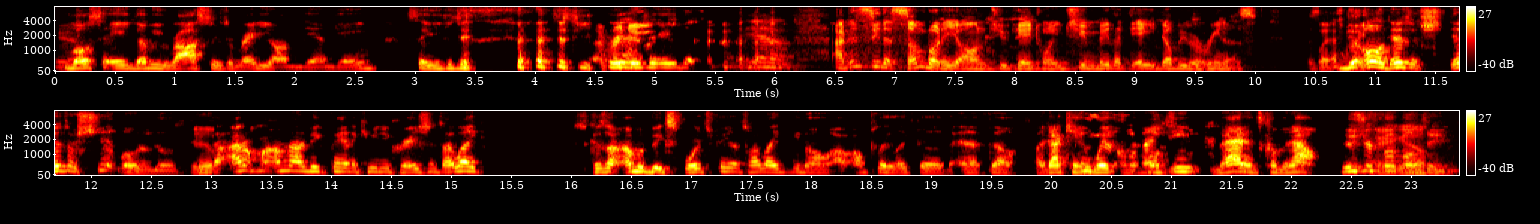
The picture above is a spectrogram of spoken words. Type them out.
Yeah. most of AEW rosters are already on the damn game, so you could just just use AEW. Yeah. I did see that somebody on 2K22 made like the AEW arenas. It's like that's Oh, there's a sh- there's a shitload of those. Things. Yep. I don't. I'm not a big fan of community creations. I like because I'm a big sports fan, so I like you know I'll, I'll play like the, the NFL. Like I can't wait on the 19th. Madden's coming out. Who's your There football go. team?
